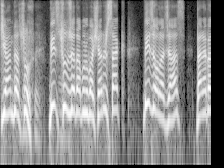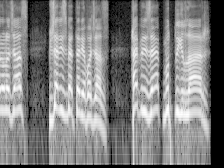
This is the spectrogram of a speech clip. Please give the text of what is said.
cihanda sulh. Biz Tuzla'da bunu başarırsak biz olacağız, beraber olacağız, güzel hizmetler yapacağız. Hepinize mutlu yıllar,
